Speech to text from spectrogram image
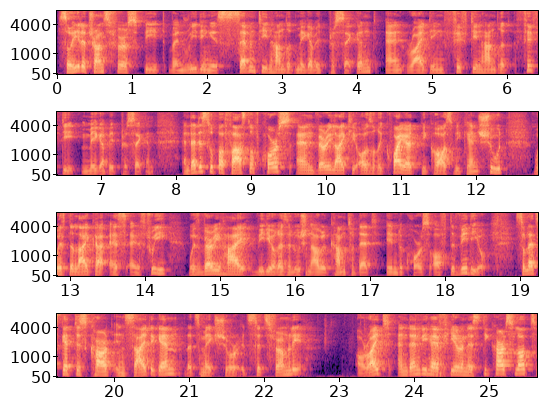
So here the transfer speed when reading is 1700 megabit per second and writing 1550 megabit per second. And that is super fast, of course, and very likely also required because we can shoot with the Leica SL3 with very high video resolution. I will come to that in the course of the video. So let's get this card inside again. Let's make sure it sits firmly. All right, and then we have here an SD card slot.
